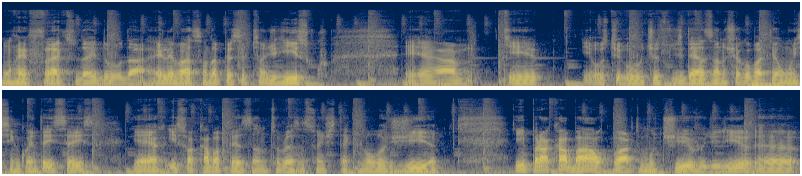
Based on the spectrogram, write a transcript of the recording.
um reflexo daí do, da elevação da percepção de risco. É, que o, o título de 10 anos chegou a bater 1,56 e aí isso acaba pesando sobre as ações de tecnologia. E para acabar, o quarto motivo, eu diria, é,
